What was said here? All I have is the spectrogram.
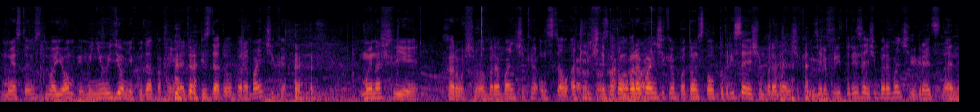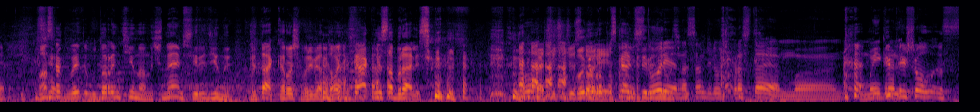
мы остаемся вдвоем, и мы не уйдем никуда, пока не найдем пиздатого барабанщика. Мы нашли хорошего барабанщика, он стал отличным потом знакомого. барабанщиком, потом стал потрясающим барабанщиком. Теперь потрясающий барабанщик играет с нами. У нас как бы у Тарантино. Начинаем с середины. Итак, короче, ребят, давайте, как вы собрались? Да, чуть-чуть Только истории. пропускаем История середину. на самом деле очень простая. М, э, Мы Ты играли... пришел с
